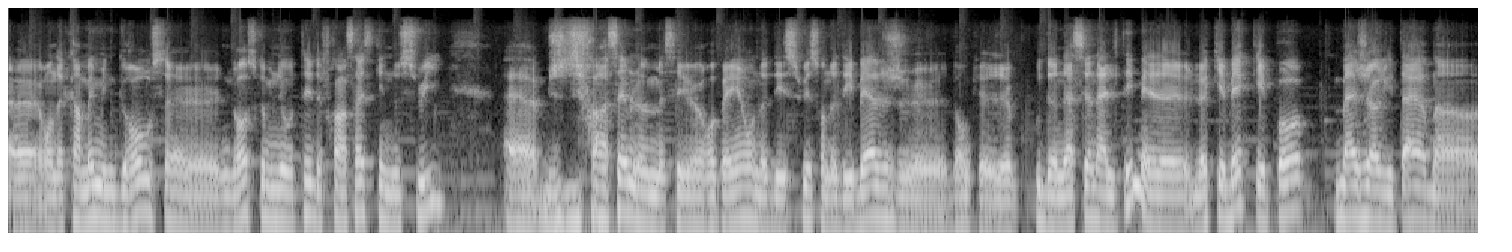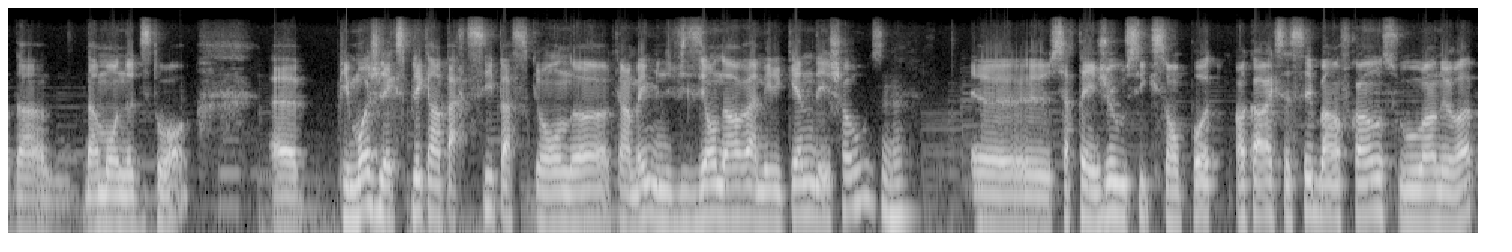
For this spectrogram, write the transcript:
Euh, on a quand même une grosse, euh, une grosse communauté de Françaises qui nous suit. Euh, je dis français, mais c'est européen. On a des Suisses, on a des Belges, euh, donc il y a beaucoup de nationalités, mais le, le Québec n'est pas majoritaire dans, dans, dans mon auditoire. Euh, puis moi, je l'explique en partie parce qu'on a quand même une vision nord-américaine des choses. Mhm. Euh, certains jeux aussi qui sont pas encore accessibles en France ou en Europe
